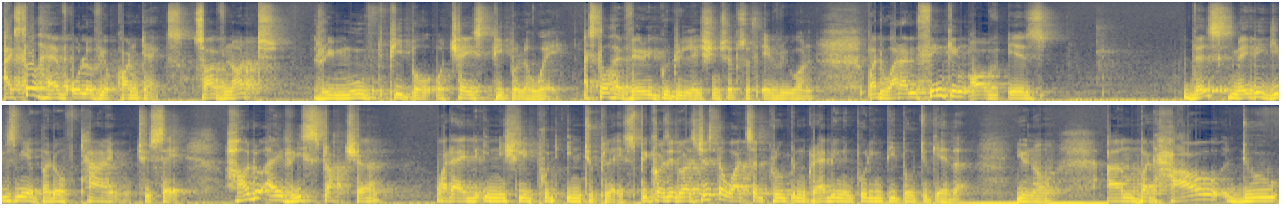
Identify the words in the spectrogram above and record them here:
I still have all of your contacts, so I've not removed people or chased people away. I still have very good relationships with everyone. But what I'm thinking of is this maybe gives me a bit of time to say, how do I restructure what I initially put into place? Because it was just a WhatsApp group and grabbing and putting people together, you know. Um, but how do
